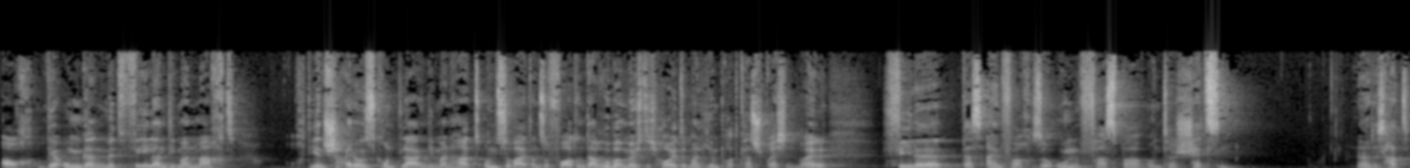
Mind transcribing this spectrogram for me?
auch der Umgang mit Fehlern, die man macht, auch die Entscheidungsgrundlagen, die man hat und so weiter und so fort. Und darüber möchte ich heute mal hier im Podcast sprechen, weil viele das einfach so unfassbar unterschätzen. Ne, das hat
